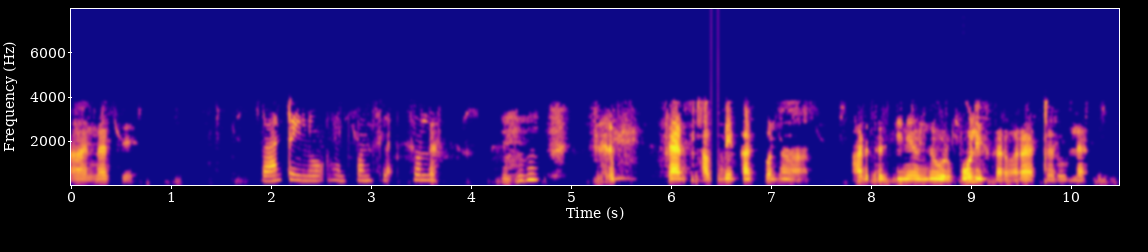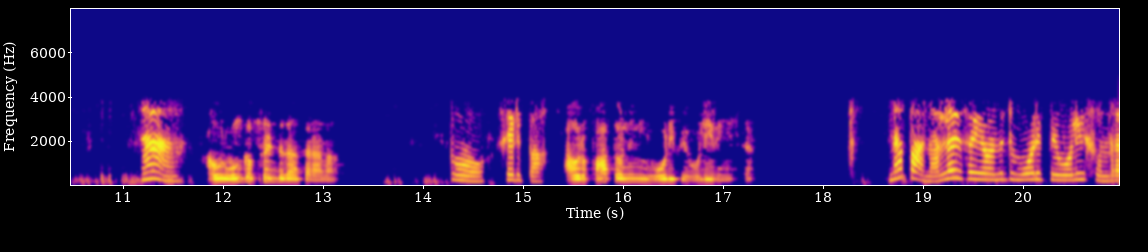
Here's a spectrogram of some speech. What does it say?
ஆ என்னாச்சு? பேட்டரி லோ. ஹெட்ஃபோன்ஸ்ல சொல்லு. சார் சார் அப்படியே கட் பண்ணா அடுத்த சீனே வந்து ஒரு போலீஸ்கார் வராரு சார் உள்ள. அவர் உங்க ஃப்ரெண்டு தான் சார் ஆனா. ஓ சரிப்பா. அவரை பார்த்த உடனே நீங்க ஓடி போய் ஒளிறீங்க சார். என்னப்பா நல்லது செய்ய வந்துட்டு ஓடி போய் ஒளி சொல்ற?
